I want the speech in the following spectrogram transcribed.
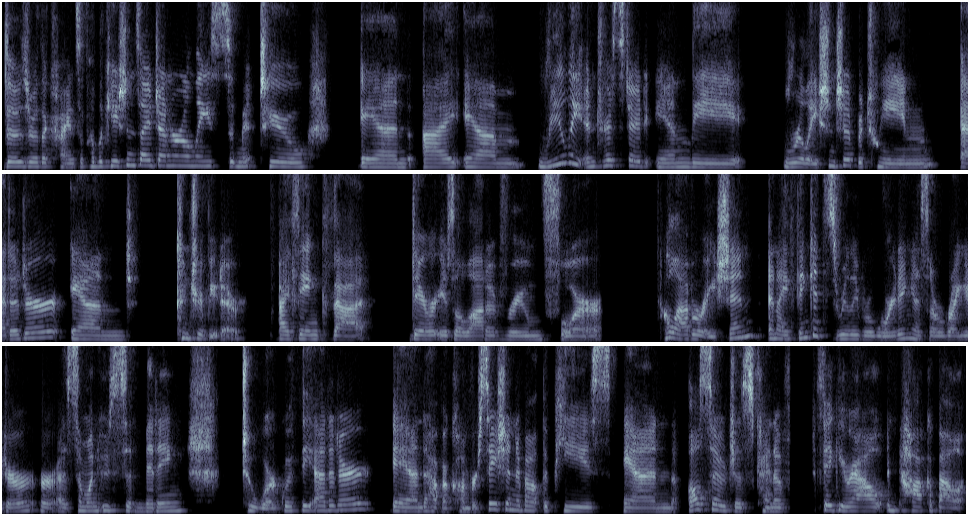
those are the kinds of publications I generally submit to. And I am really interested in the relationship between editor and contributor. I think that there is a lot of room for collaboration. And I think it's really rewarding as a writer or as someone who's submitting to work with the editor and have a conversation about the piece and also just kind of figure out and talk about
